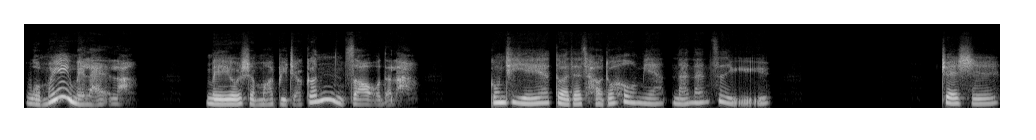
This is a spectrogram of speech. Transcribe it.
我妹妹来了！没有什么比这更糟的了。公鸡爷爷躲在草垛后面喃喃自语。这时，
